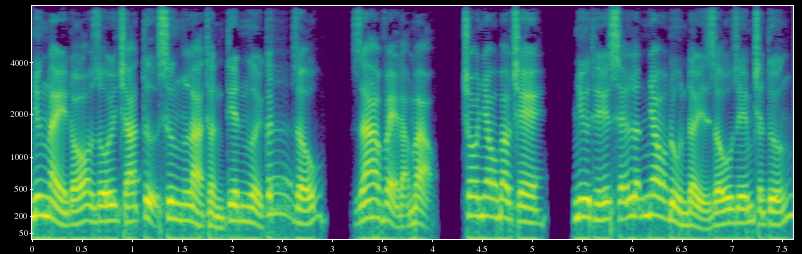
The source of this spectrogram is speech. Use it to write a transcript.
nhưng này đó dối trá tự xưng là thần tiên người cất giấu, ra vẻ đạm mạo, cho nhau bao che, như thế sẽ lẫn nhau đùn đẩy dấu giếm chân tướng,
